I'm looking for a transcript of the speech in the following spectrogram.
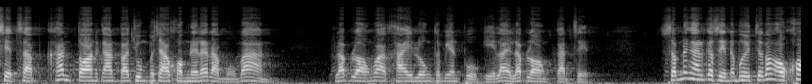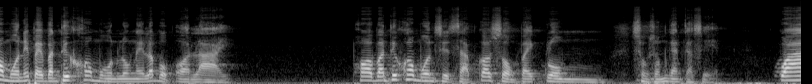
เสร็จสับขั้นตอนการประชุมประชาคมในระดับหมู่บ้าน รับรองว่าใครลงทะเบียนปลูกกี่ไร่รับรองการเสร็จสำนักงานเกษตรอำเภอจะต้องเอาข้อมูลนี้ไปบันทึกข้อมูลลงในระบบออนไลน์ พอบันทึกข้อมูลเสร็จสับก็ส่งไปกรมส่งเสริมการเกษตร กว่า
